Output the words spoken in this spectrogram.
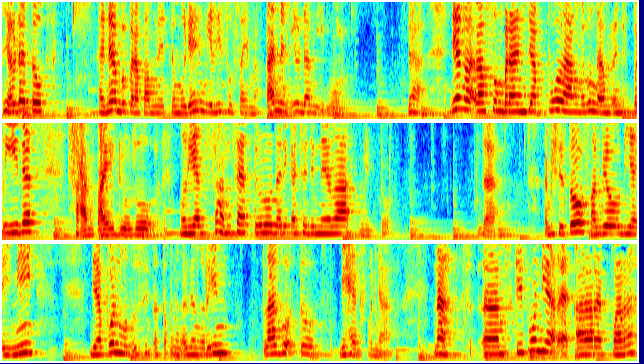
Ya udah tuh. Hanya beberapa menit kemudian Willy selesai makan dan dia udah minum Nah, dia nggak langsung beranjak pulang, maksud nggak beranjak pergi dia santai dulu, ngelihat sunset dulu dari kaca jendela gitu. Dan habis itu sambil dia ini dia pun mutusin untuk dengerin lagu tuh di handphonenya. Nah, uh, meskipun dia uh, rapper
